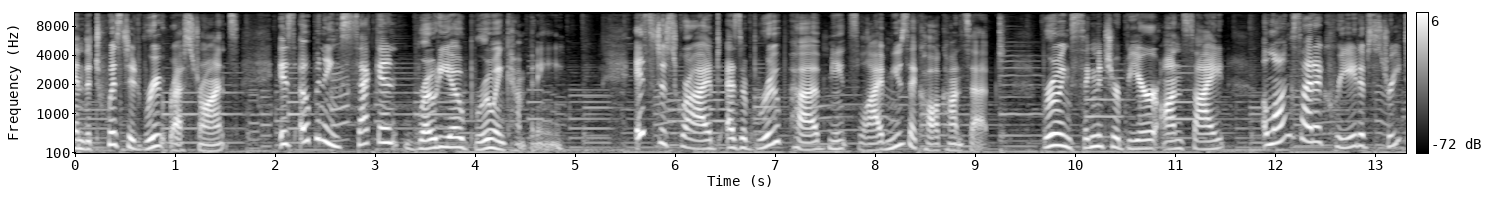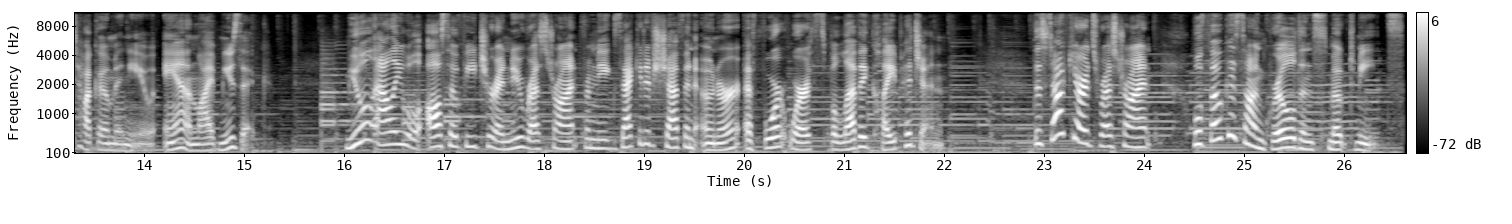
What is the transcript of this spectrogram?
and the Twisted Root restaurants is opening second Rodeo Brewing Company. It's described as a brew pub meets live music hall concept, brewing signature beer on site alongside a creative street taco menu and live music. Mule Alley will also feature a new restaurant from the executive chef and owner of Fort Worth's beloved Clay Pigeon. The Stockyards restaurant will focus on grilled and smoked meats.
